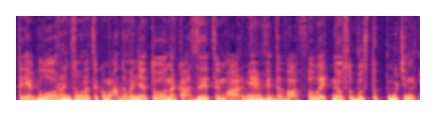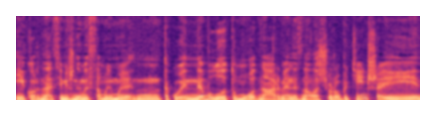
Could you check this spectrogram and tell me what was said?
те, як було організовано це командування, то накази цим арміям віддавав ледь не особисто Путін, і координації між ними самими такої не було. Тому одна армія не знала, що робить інша, і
